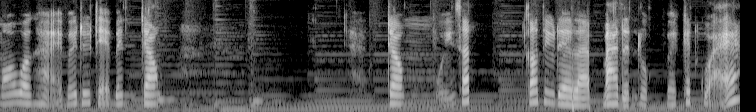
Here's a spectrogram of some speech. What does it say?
mối quan hệ với đứa trẻ bên trong. Trong quyển sách có tiêu đề là ba định luật về kết quả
